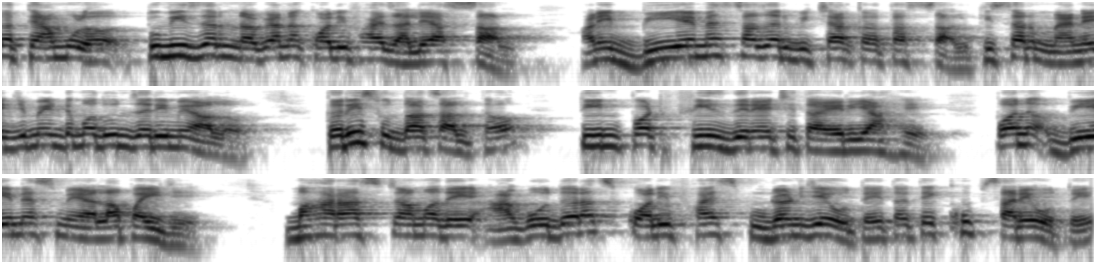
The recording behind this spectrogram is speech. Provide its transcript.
तर त्यामुळं तुम्ही जर नव्यानं क्वालिफाय झाले असाल आणि बी एम चा जर विचार करत असाल की सर मॅनेजमेंट मधून जरी मिळालं तरी सुद्धा चालतं तीन पट फीज देण्याची तयारी आहे. पण बी एम एस मिळाला पाहिजे. महाराष्ट्रामध्ये अगोदरच क्वालिफाय स्टुडंट जे होते तर ते खूप सारे होते.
